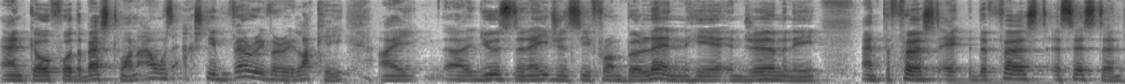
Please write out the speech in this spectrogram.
and go for the best one. I was actually very, very lucky. I uh, used an agency from Berlin here in Germany and the first, the first assistant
